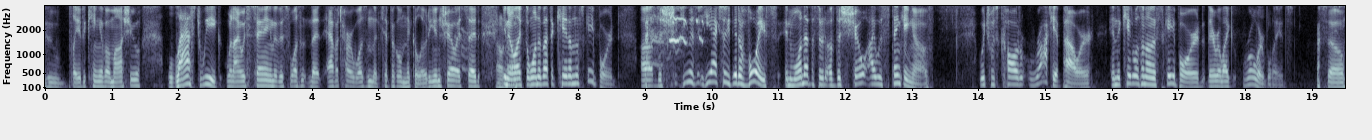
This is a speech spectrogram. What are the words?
who played the King of Omashu last week when I was saying that this wasn't that Avatar wasn't the typical Nickelodeon show, I said Oh, you know like the one about the kid on the skateboard. Uh, the sh- he was he actually did a voice in one episode of the show I was thinking of, which was called Rocket Power, and the kid wasn't on a skateboard; they were like rollerblades. So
